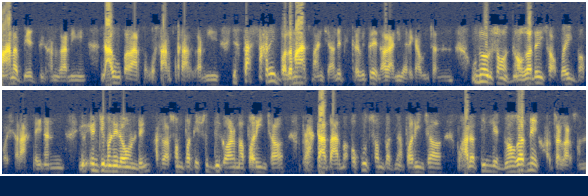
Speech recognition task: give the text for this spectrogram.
मानव बेचबिखन गर्ने लागु पदार्थ ओसार पसार गर्ने यस्ता साह्रै बदमास मान्छेहरूले भित्रभित्रै लगानी गरेका हुन्छन्। उनीहरूसँग नगदै छ बैङ्कमा पैसा राख्दैनन्। यो एन्टी मनी लन्ड्रिङ अथवा सम्पत्ति शुद्धिकरणमा परिन्छ भ्रष्टाचारमा अकुत सम्पत्तिमा परिन्छ। भएर तिनले नगद नै खर्च गर्छन्।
